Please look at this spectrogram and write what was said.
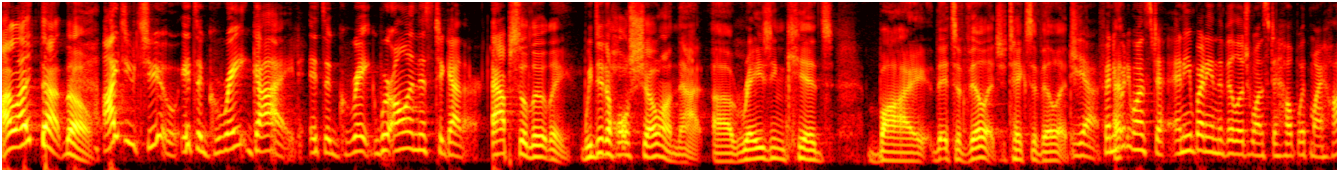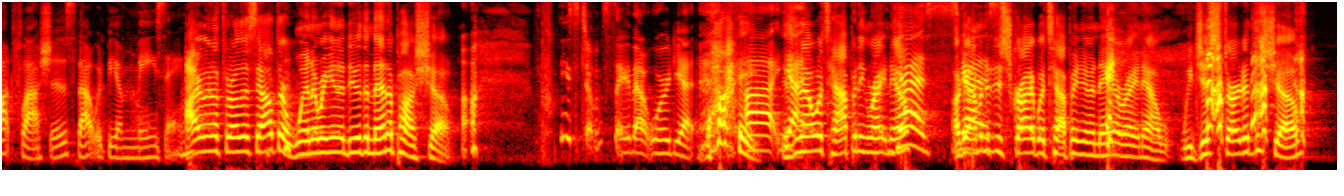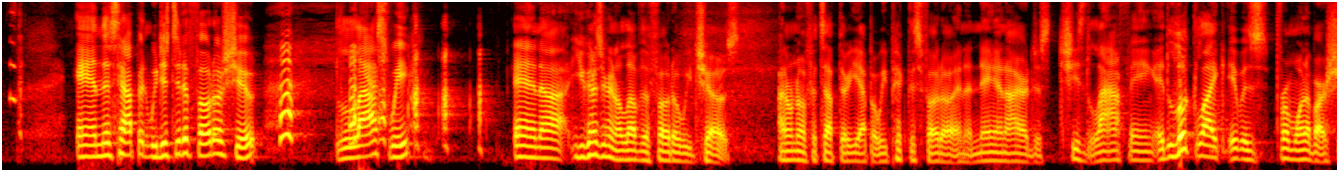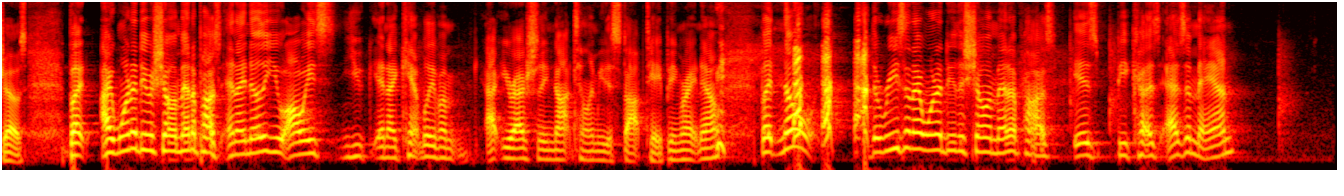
I like that though. I do too. It's a great guide. It's a great, we're all in this together. Absolutely. We did a whole show on that, uh, raising kids by, it's a village. It takes a village. Yeah. If anybody wants to, anybody in the village wants to help with my hot flashes, that would be amazing. I'm going to throw this out there. when are we going to do the menopause show? Please don't say that word yet. Why? Uh, Isn't yeah. that what's happening right now? Yes, Okay, I'm going to describe what's happening to Anaya right now. We just started the show, and this happened. We just did a photo shoot last week, and uh, you guys are going to love the photo we chose. I don't know if it's up there yet, but we picked this photo, and Anaya and I are just, she's laughing. It looked like it was from one of our shows. But I want to do a show on menopause, and I know that you always, you, and I can't believe I'm, you're actually not telling me to stop taping right now. But no, the reason I want to do the show on menopause is because as a man,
